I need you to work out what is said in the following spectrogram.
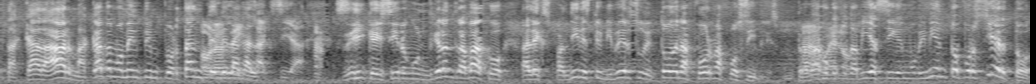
cada arma, cada momento importante de la galaxia. Ah. Sí que hicieron un gran trabajo al expandir este universo de todas las formas posibles. Un trabajo ah, que todavía sigue en movimiento, por cierto.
